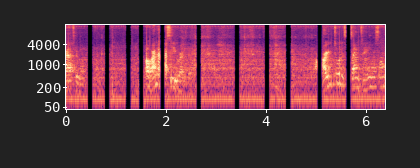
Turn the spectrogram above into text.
I. Oh, I not see you right there. Are you two in the same team or something?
